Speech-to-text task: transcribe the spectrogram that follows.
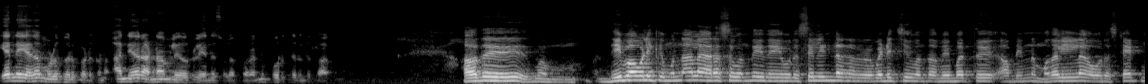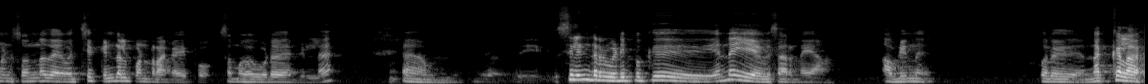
என்ஐஏ தான் முழு பொறுப்பெடுக்கணும் அந்நேரம் அண்ணாமலை அவர்கள் என்ன சொல்ல போறான்னு பொறுத்திருந்து பார்க்கணும். அதாவது தீபாவளிக்கு முன்னால அரசு வந்து இதை ஒரு சிலிண்டர் வெடிச்சு வந்த விபத்து அப்படின்னு முதல்ல ஒரு ஸ்டேட்மெண்ட் சொன்னதை வச்சு கிண்டல் பண்றாங்க இப்போ சமூக ஊடகங்கள்ல. சிலிண்டர் வெடிப்புக்கு என்ஐஏ விசாரணையா அப்படின்னு ஒரு நக்கலாக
